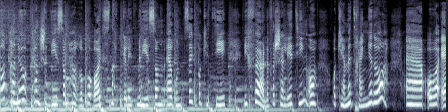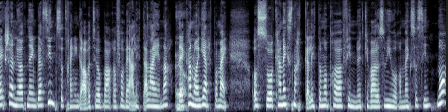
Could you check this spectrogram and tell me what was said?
Nå kan jo kanskje de som hører på òg snakke litt med de som er rundt seg, på når de, de føler forskjellige ting, og, og hva vi trenger da. Eh, og jeg skjønner jo at når jeg blir sint, så trenger jeg av og til å bare få være litt alene. Det Ja. kan òg hjelpe meg. Og så kan jeg snakke litt om å prøve å finne ut hva var det som gjorde meg så sint nå.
